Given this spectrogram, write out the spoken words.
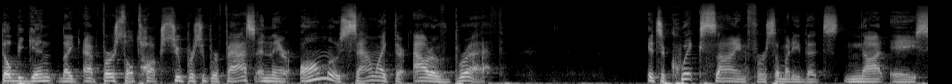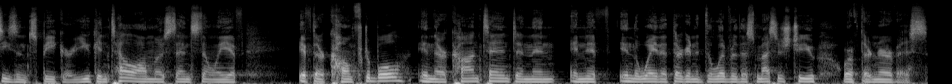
they'll begin like at first they'll talk super super fast and they almost sound like they're out of breath. it's a quick sign for somebody that's not a seasoned speaker. You can tell almost instantly if if they're comfortable in their content and then and if in the way that they're going to deliver this message to you or if they're nervous.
